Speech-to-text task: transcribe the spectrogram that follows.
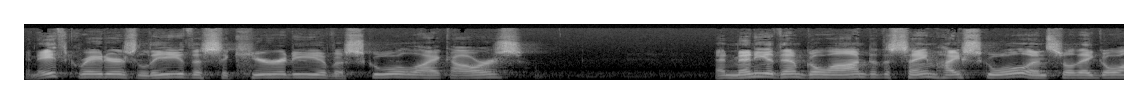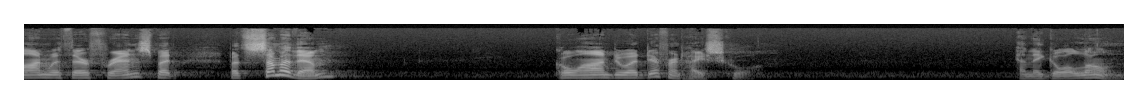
And eighth graders leave the security of a school like ours. And many of them go on to the same high school, and so they go on with their friends. But, but some of them go on to a different high school. And they go alone.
